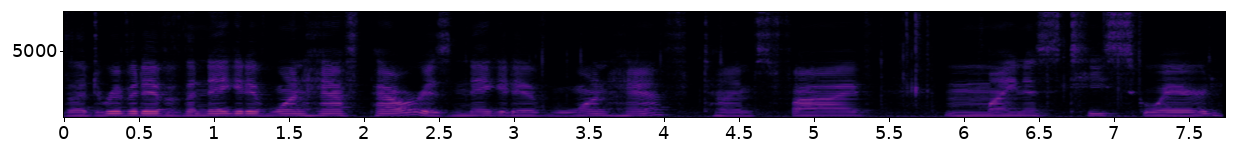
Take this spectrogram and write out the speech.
the derivative of the negative 1 half power is negative 1 half times 5 minus t squared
